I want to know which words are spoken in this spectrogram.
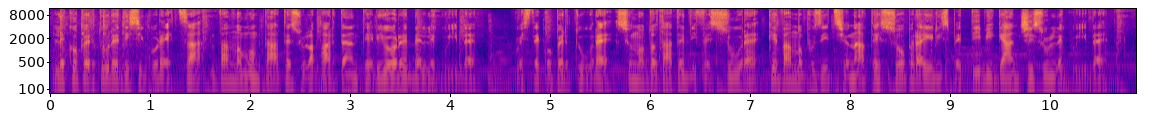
Le coperture di sicurezza vanno montate sulla parte anteriore delle guide. Queste coperture sono dotate di fessure che vanno posizionate sopra i rispettivi ganci sulle guide.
